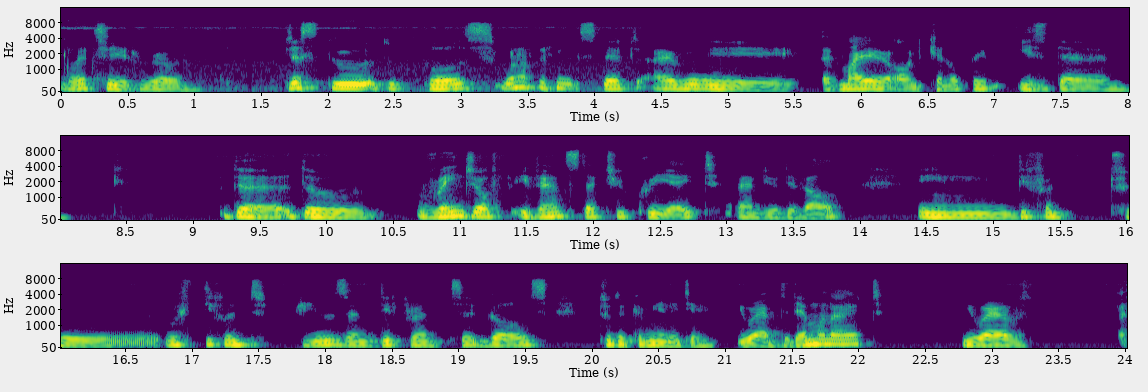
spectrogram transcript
Let's see, Rowan. Just to, to close, one of the things that I really admire on Canopy is the the the range of events that you create and you develop in different uh, with different views and different uh, goals to the community. You have the demo night, you have a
